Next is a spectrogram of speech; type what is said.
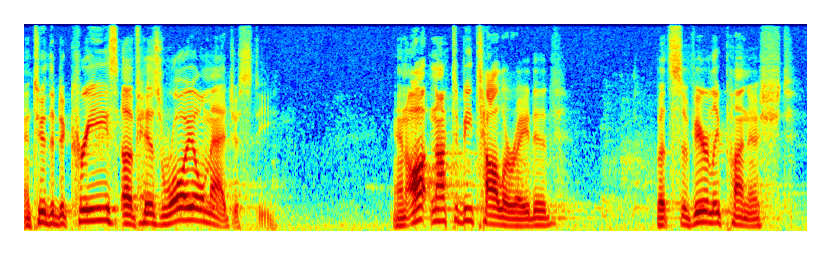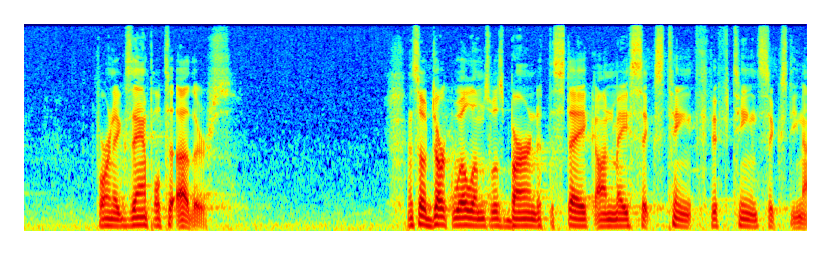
and to the decrees of his royal majesty, and ought not to be tolerated, but severely punished for an example to others. And so Dirk Willems was burned at the stake on May 16th, 1569.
